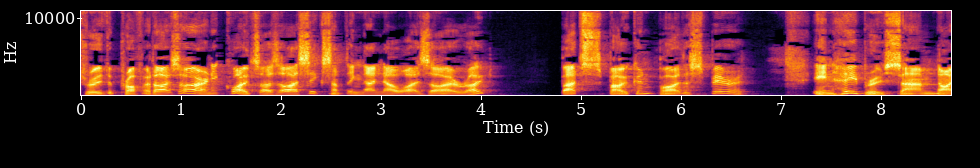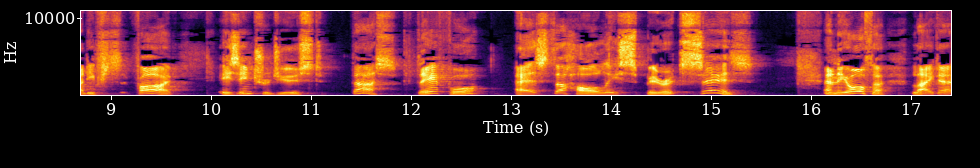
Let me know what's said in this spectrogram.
through the prophet Isaiah. And he quotes Isaiah 6, something they know Isaiah wrote, but spoken by the Spirit. In Hebrews, Psalm 95 is introduced thus Therefore, as the Holy Spirit says. And the author later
